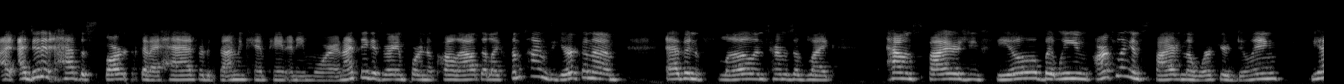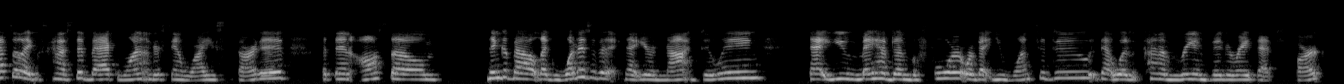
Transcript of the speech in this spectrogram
I, I didn't have the spark that I had for the Diamond campaign anymore. And I think it's very important to call out that like sometimes you're gonna ebb and flow in terms of like how inspired you feel. But when you aren't feeling inspired in the work you're doing, you have to like kind of sit back, one, understand why you started, but then also think about like what is it that, you're not doing that you may have done before or that you want to do that would kind of reinvigorate that spark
